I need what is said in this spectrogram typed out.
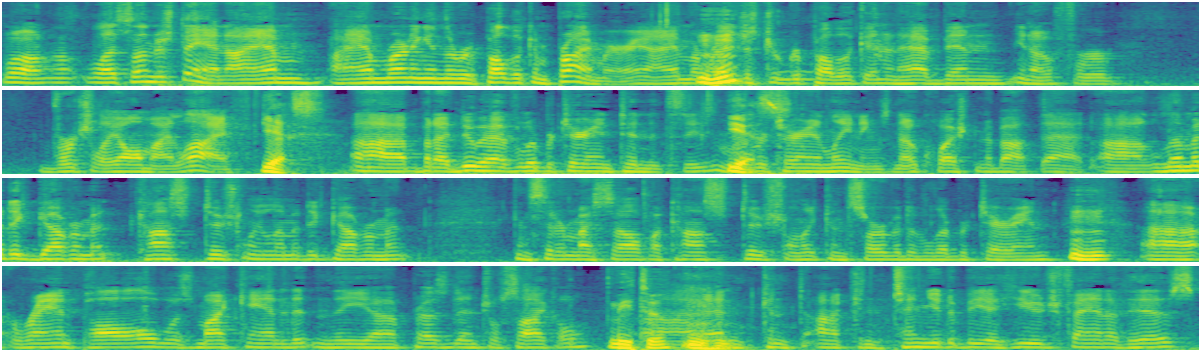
Well, let's understand. I am I am running in the Republican primary. I am a Mhm. registered Republican and have been, you know, for virtually all my life. Yes. Uh, but I do have libertarian tendencies and Yes. libertarian leanings, no question about that. Uh, limited government, constitutionally limited government. Consider myself a constitutionally conservative libertarian. hmm Uh, Rand Paul was my candidate in the uh, presidential cycle. Me too. Uh, And con- I continue to be a huge fan of his.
